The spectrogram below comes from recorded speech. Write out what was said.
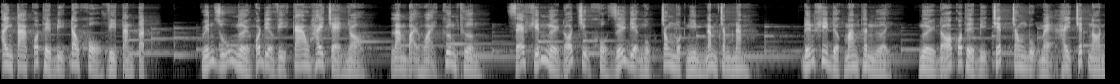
anh ta có thể bị đau khổ vì tàn tật. Quyến rũ người có địa vị cao hay trẻ nhỏ, làm bại hoại cương thường, sẽ khiến người đó chịu khổ dưới địa ngục trong 1.500 năm. Đến khi được mang thân người, người đó có thể bị chết trong bụng mẹ hay chết non,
